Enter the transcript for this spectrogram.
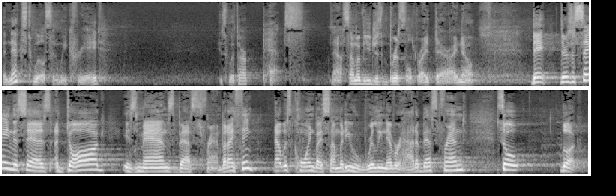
The next Wilson we create is with our pets. Now, some of you just bristled right there, I know. They, there's a saying that says, a dog is man's best friend. But I think that was coined by somebody who really never had a best friend. So, look,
